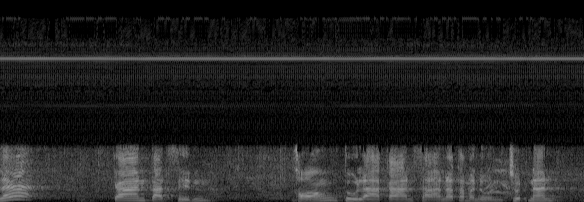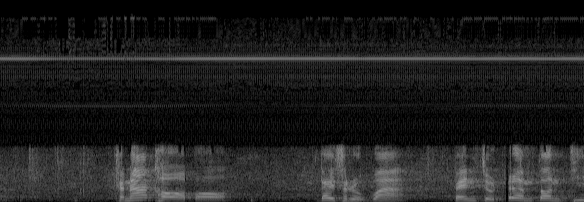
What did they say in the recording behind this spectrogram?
และการตัดสินของตุลาการสารรัฐธรรมนูญชุดนั้น คณะคอปอได้สรุปว่าเป็นจุดเริ่มต้นที่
